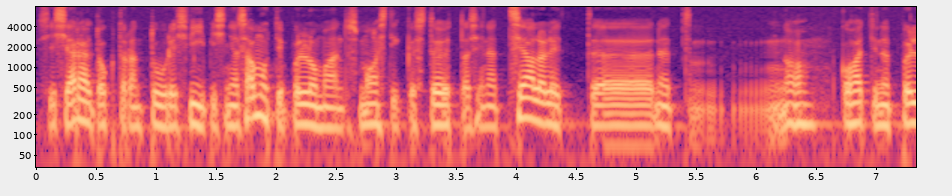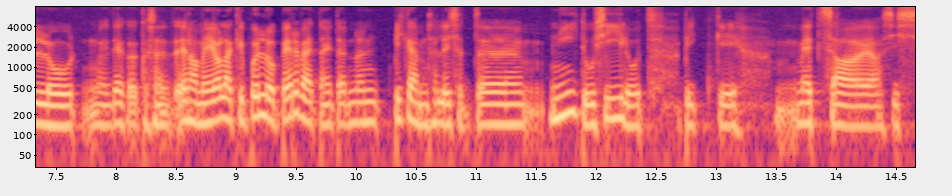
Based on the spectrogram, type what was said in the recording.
siis järeldoktorantuuris viibisin ja samuti põllumajandusmaastikes töötasin, et seal olid äh, need noh, kohati need põllu, ma ei tea, kas need enam ei olegi põlluperved, need on pigem sellised äh, niidusiilud pikki metsa ja siis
